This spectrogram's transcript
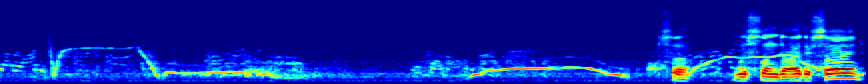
gotta make So, whistling to either side.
